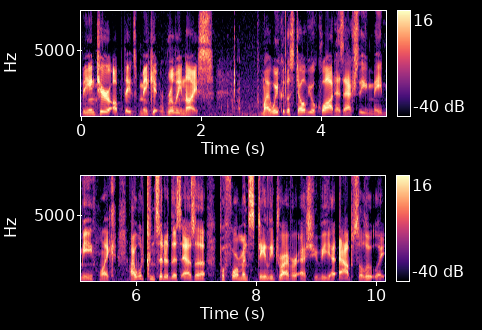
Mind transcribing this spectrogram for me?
The interior updates make it really nice. My week with the Stelvio Quad has actually made me like, I would consider this as a performance daily driver SUV. Absolutely.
